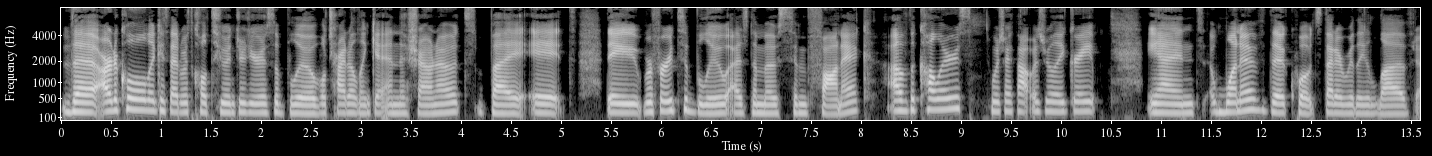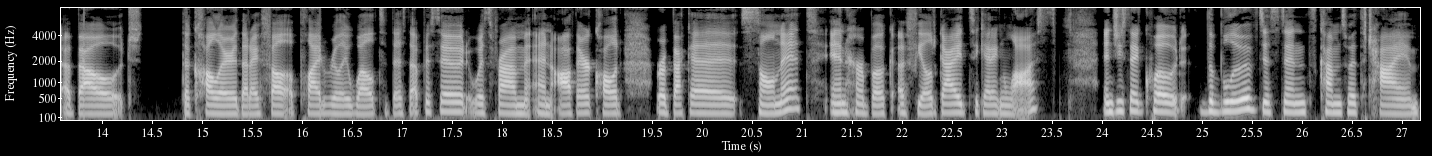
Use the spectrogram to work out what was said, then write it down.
the article, like I said, was called 200 Years of Blue. We'll try to link it in the show notes, but it they referred to blue as the most symphonic of the colors, which I thought was really great. And one of the quotes that I really loved about the color that I felt applied really well to this episode was from an author called Rebecca Solnit in her book A Field Guide to Getting Lost. And she said, quote, "The blue of distance comes with time,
